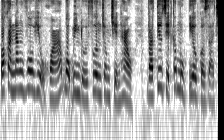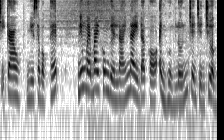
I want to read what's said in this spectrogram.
có khả năng vô hiệu hóa bộ binh đối phương trong chiến hào và tiêu diệt các mục tiêu có giá trị cao như xe bọc thép. Những máy bay không người lái này đã có ảnh hưởng lớn trên chiến trường.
